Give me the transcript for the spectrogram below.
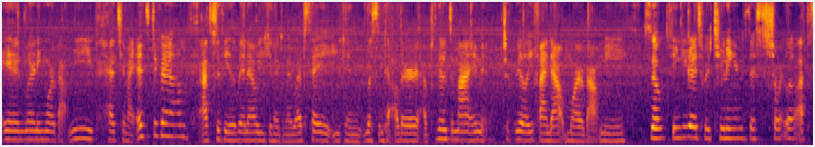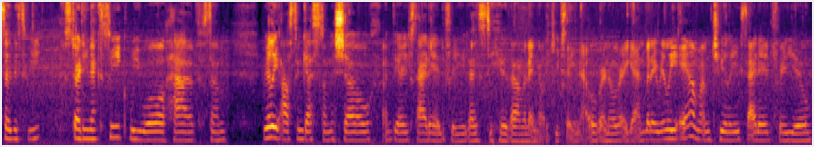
in learning more about me, head to my Instagram at Sophia Labano. You can head to my website. You can listen to other episodes of mine to really find out more about me. So, thank you guys for tuning into this short little episode this week. Starting next week, we will have some really awesome guests on the show. I'm very excited for you guys to hear them, and I know I keep saying that over and over again, but I really am. I'm truly excited for you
